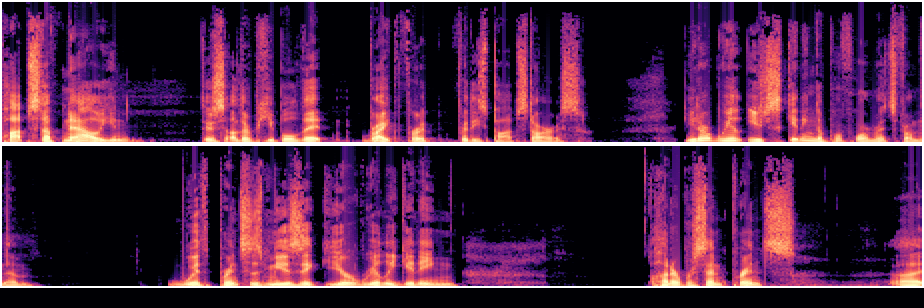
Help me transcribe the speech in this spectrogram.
pop stuff now, you, there's other people that write for for these pop stars. You're not really, you're just getting the performance from them. With Prince's music, you're really getting 100% Prince. Uh,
